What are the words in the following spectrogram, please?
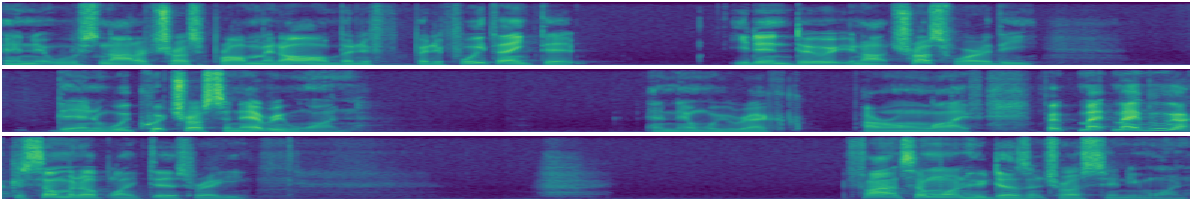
And it was not a trust problem at all. But if, but if we think that you didn't do it, you're not trustworthy, then we quit trusting everyone. And then we wreck our own life. But maybe I could sum it up like this, Reggie. Find someone who doesn't trust anyone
